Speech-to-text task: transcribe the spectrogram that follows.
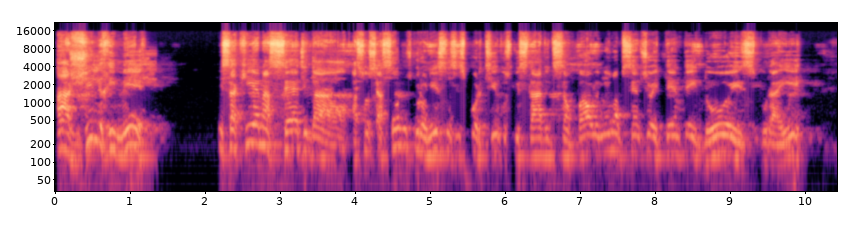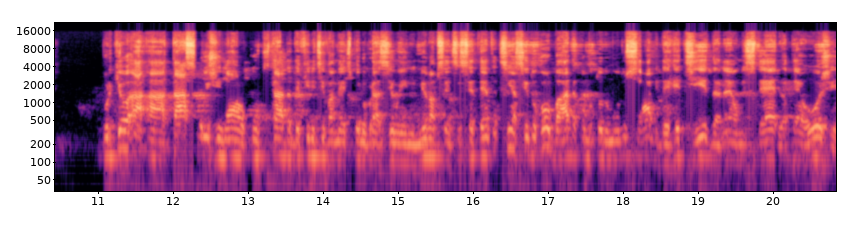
a Gilles Rimet. Isso aqui é na sede da Associação dos Cronistas Esportivos do Estado de São Paulo, em 1982, por aí, porque a, a taça original, conquistada definitivamente pelo Brasil em 1970, tinha sido roubada, como todo mundo sabe, derretida, né, um mistério até hoje.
